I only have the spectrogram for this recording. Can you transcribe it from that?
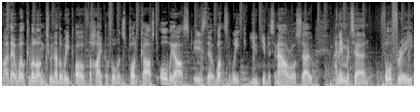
Hi there, welcome along to another week of the High Performance Podcast. All we ask is that once a week you give us an hour or so, and in return, for free,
